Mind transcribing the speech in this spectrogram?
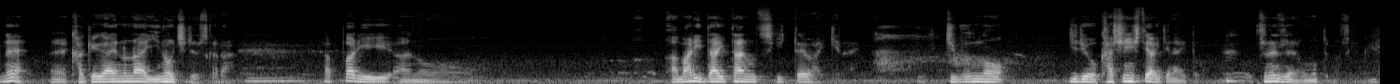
ねえーかけがえのない命ですから、やっぱりあのあまり大胆すぎてはいけない。自分の技量を過信してはいけないと常々思ってますけどね。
